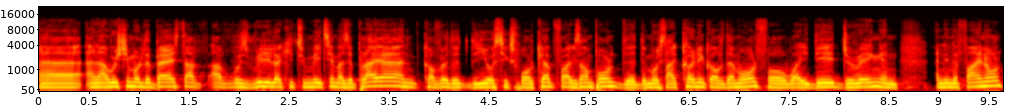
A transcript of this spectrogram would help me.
Uh, and I wish him all the best. I've, I was really lucky to meet him as a player and cover the, the 06 World Cup, for example, the, the most iconic of them all for what he did during and, and in the final.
